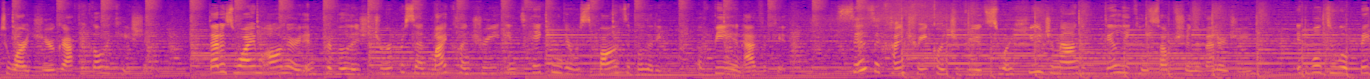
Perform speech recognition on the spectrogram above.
to our geographical location. That is why I'm honored and privileged to represent my country in taking the responsibility of being an advocate. Since the country contributes to a huge amount of daily consumption of energy, it will do a big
